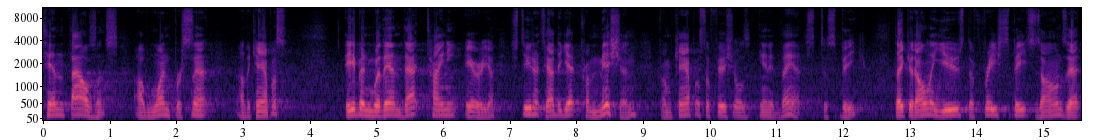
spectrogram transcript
ten thousandths of 1% of the campus. Even within that tiny area, students had to get permission from campus officials in advance to speak. They could only use the free speech zones at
